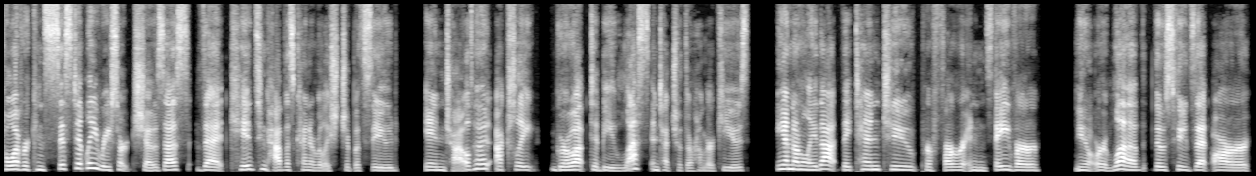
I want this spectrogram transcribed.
However, consistently research shows us that kids who have this kind of relationship with food in childhood actually grow up to be less in touch with their hunger cues. And not only that, they tend to prefer and favor you know, or love those foods that are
